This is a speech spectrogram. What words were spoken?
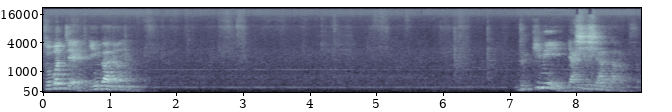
두 번째 인간은 느낌이 야시시한 사람이 있어요.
